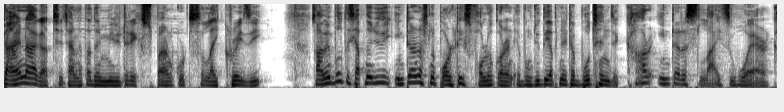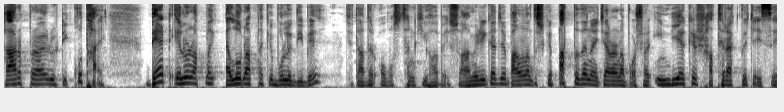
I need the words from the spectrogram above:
চায়না আগাচ্ছে চায়না তাদের মিলিটারি এক্সপ্যান্ড করতেছে লাইক ক্রেজি সো আমি বলতেছি, আপনি যদি ইন্টারন্যাশনাল পলিটিক্স ফলো করেন এবং যদি আপনি এটা বোঝেন যে কার ইন্টারেস্ট লাইস ওয়ার কার প্রায়োরিটি কোথায় দ্যাট এলোন আপনাকে এলোন আপনাকে বলে দিবে যে তাদের অবস্থান কী হবে। সো আমেরিকা যে বাংলাদেশকে পাত্তা দেয় না চারানা পয়সার, ইন্ডিয়াকে সাথে রাখতে চাইছে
